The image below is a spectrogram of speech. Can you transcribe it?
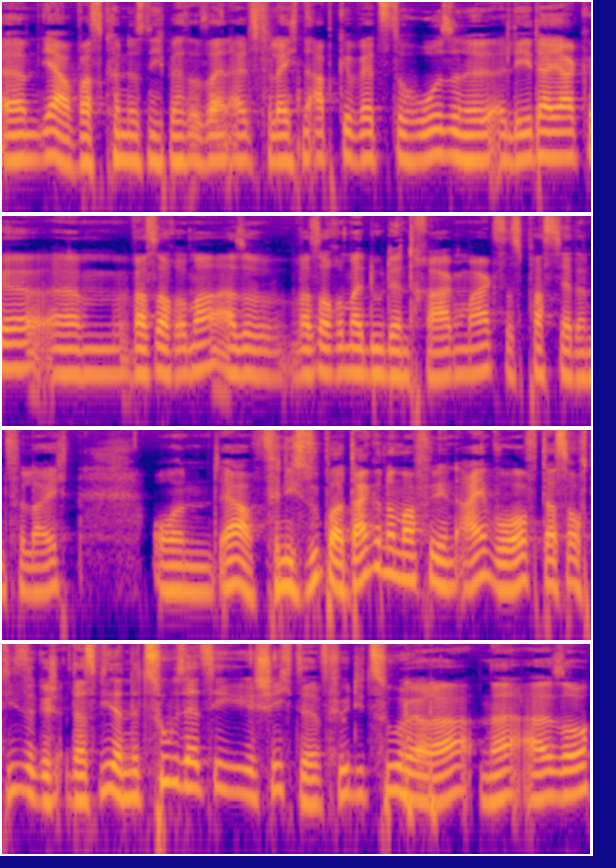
ähm, ja, was könnte es nicht besser sein als vielleicht eine abgewetzte Hose, eine Lederjacke, ähm, was auch immer, also was auch immer du denn tragen magst, das passt ja dann vielleicht. Und ja, finde ich super. Danke nochmal für den Einwurf, dass auch diese, das wieder eine zusätzliche Geschichte für die Zuhörer. ne? Also,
